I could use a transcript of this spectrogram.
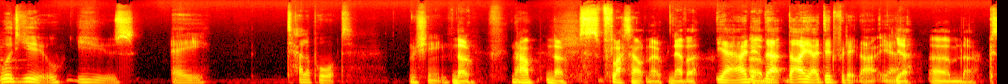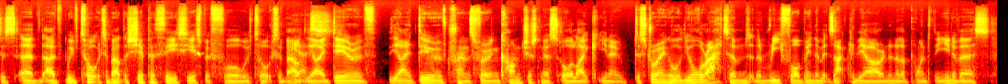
would you use a teleport machine? No, no, no, flat out no, never. Yeah, I did Um, that, I, I did predict that. Yeah. Yeah, um, no, because uh, we've talked about the ship of Theseus before. We've talked about the idea of the idea of transferring consciousness, or like you know, destroying all your atoms and then reforming them exactly they are in another point of the universe.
